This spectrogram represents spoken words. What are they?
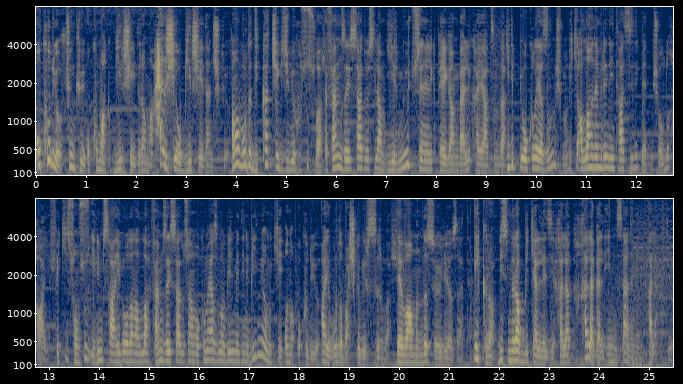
Oku diyor. Çünkü okumak bir şeydir ama her şey o bir şeyden çıkıyor. Ama burada dikkat çekici bir husus var. Efendimiz Aleyhisselatü Vesselam 23 senelik peygamberlik hayatında gidip bir okula yazılmış mı? Peki Allah'ın emrine itaatsizlik mi etmiş oldu? Hayır. Peki sonsuz ilim sahibi olan Allah Efendimiz Aleyhisselatü Vesselam okuma yazma bilmediğini bilmiyor mu ki ona oku diyor? Hayır burada başka bir sır var. Devamında söylüyor zaten. İkra bismi rabbikellezi halak halakal insane min alak diyor.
